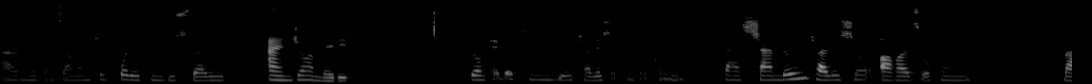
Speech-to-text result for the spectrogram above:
هر مدت زمانی که خودتون دوست دارید انجام بدید. جمعه بشینید روی چالشتون فکر کنید و از شنبه اون چالش رو آغاز بکنید و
